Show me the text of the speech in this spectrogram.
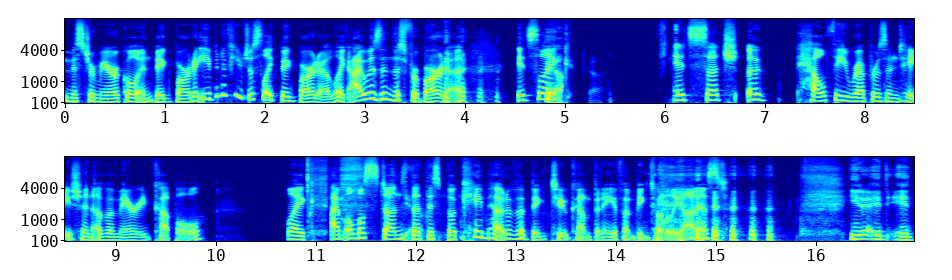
Mr. Miracle and Big Barda, even if you just like Big Barda, like I was in this for Barda, it's like yeah. Yeah. it's such a healthy representation of a married couple. Like I'm almost stunned yeah. that this book came out of a big two company. If I'm being totally honest, you know it, it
